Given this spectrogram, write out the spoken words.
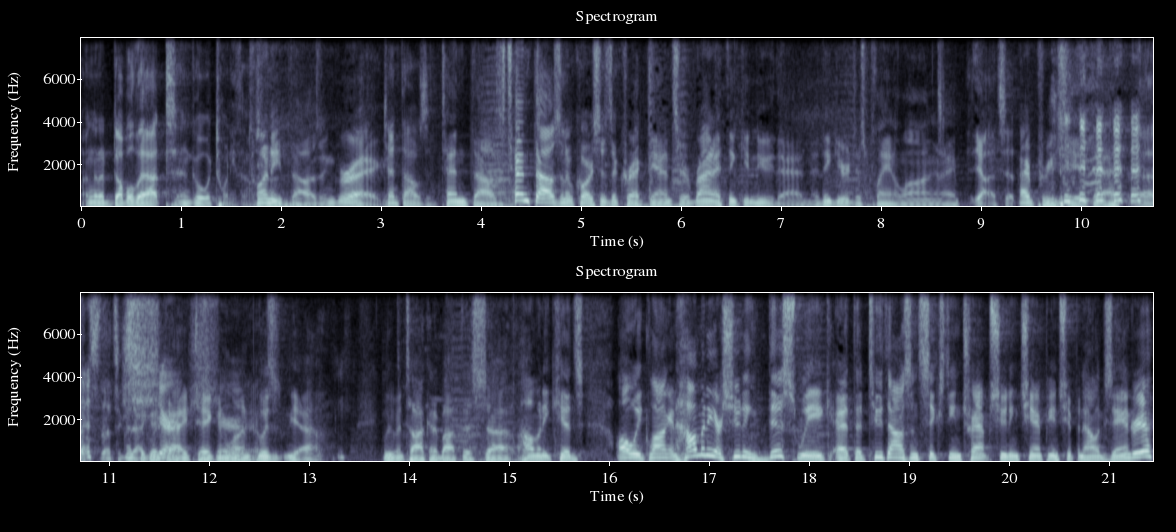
I'm going to double that and go with 20,000. 20,000. Greg, 10,000. 10,000. 10,000, of course, is the correct answer. Brian, I think you knew that. I think you were just playing along, and I, Yeah, that's it. I appreciate that. That's, that's exactly That's a good Sure, guy taking sure. one. It was yeah. We've been talking about this. Uh, how many kids all week long, and how many are shooting this week at the 2016 Trap Shooting Championship in Alexandria?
